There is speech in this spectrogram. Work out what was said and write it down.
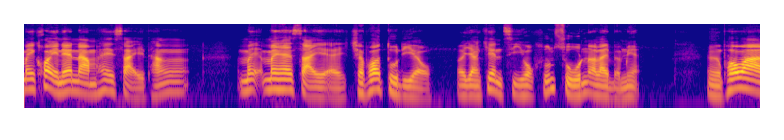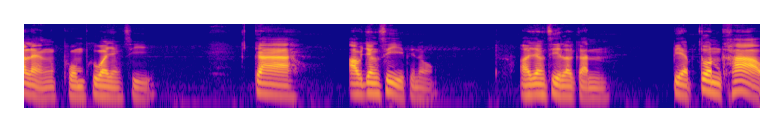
ไม่ค่อยแนะนำให้ใส่ทั้ง ไม่ไม่ให้ใส่ไอ้เฉพาะตัวเดียวเอออย่างเช่น 4600 อะไรแบบเนี้ยเออเพราะว่าแหล่งผมคือว่าอย่างสี่กาเอาอย่างสี่พี่น้อง เอาอย่างสี่ละกัน เปรียบต้นข้าว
